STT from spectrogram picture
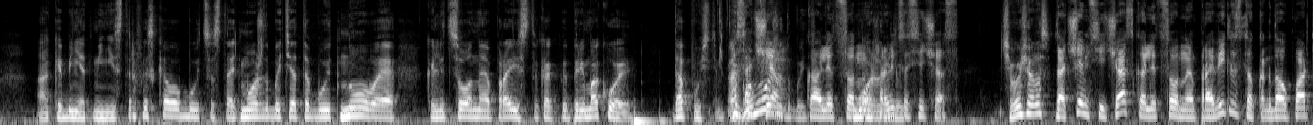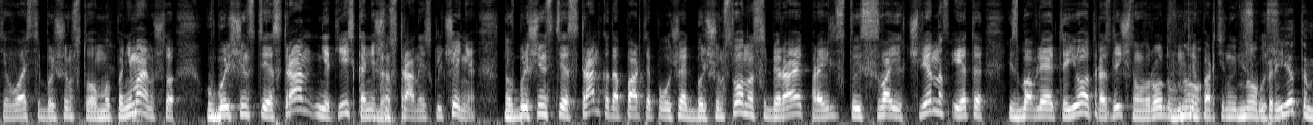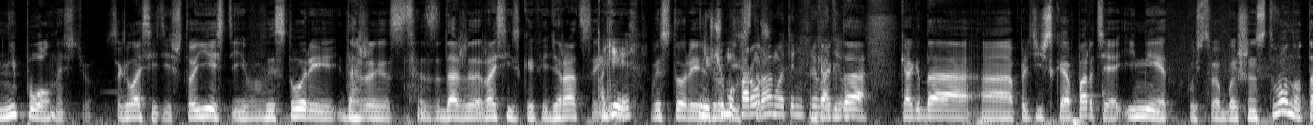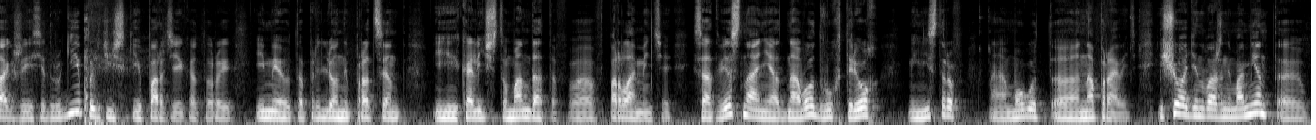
кабинет министров, из кого будет состоять. Может быть, это будет новое коалиционное правительство, как при Примакове. Допустим. А зачем может быть? коалиционное может правительство быть. сейчас? Чего еще раз? Зачем сейчас коалиционное правительство, когда у партии власти большинство? Мы понимаем, что в большинстве стран, нет, есть, конечно, да. страны исключения, но в большинстве стран, когда партия получает большинство, она собирает правительство из своих членов, и это избавляет ее от различного рода внутрипартийных дискуссий. Но при этом не полностью. Согласитесь, что есть и в истории даже, даже Российской Федерации, есть. в истории Ни к чему хорошему стран, это не приводило. когда, когда а, политическая партия имеет пусть свое большинство, но также есть и другие политические партии, которые имеют определенный процент и количество мандатов в парламенте. Соответственно, они одного, двух, трех министров а, могут а, направить. Еще один важный момент э,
